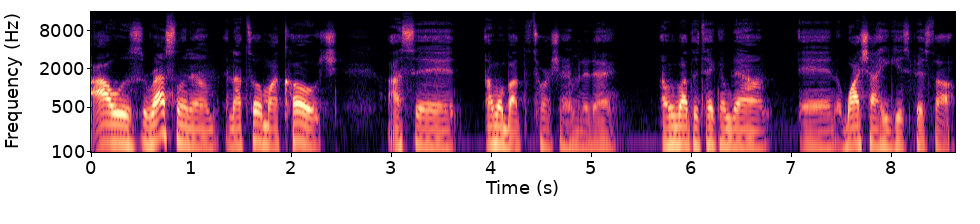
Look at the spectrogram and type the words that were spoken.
I was wrestling him and I told my coach, I said, I'm about to torture him today. I'm about to take him down and watch how he gets pissed off.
